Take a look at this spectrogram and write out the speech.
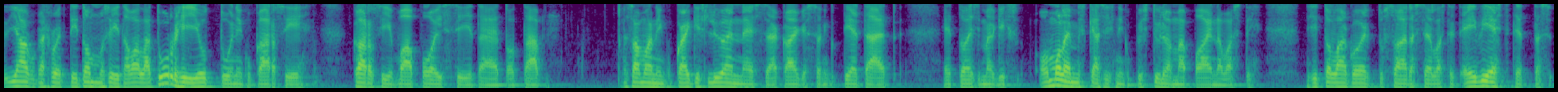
Jaakon kanssa ruvettiin tommosia tavallaan turhia juttuja niin kuin karsii, karsii vaan pois siitä, ja tota, sama niin kuin kaikissa lyönneissä ja kaikessa niin kuin tietää, että että on esimerkiksi on molemmissa käsissä niin pystyy lyömään painavasti. Niin sitten ollaan koetettu saada sellaista, että ei viestitettäisi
